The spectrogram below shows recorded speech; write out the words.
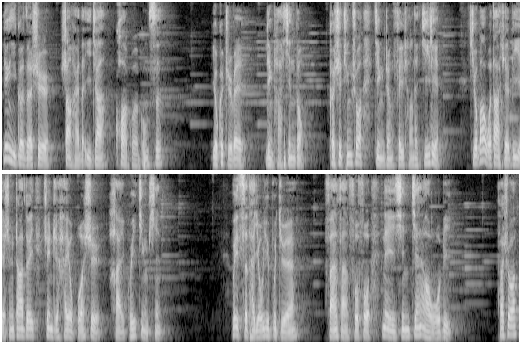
另一个则是上海的一家跨国公司，有个职位令他心动，可是听说竞争非常的激烈。九八五大学毕业生扎堆，甚至还有博士海归竞聘。为此，他犹豫不决，反反复复，内心煎熬无比。他说：“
